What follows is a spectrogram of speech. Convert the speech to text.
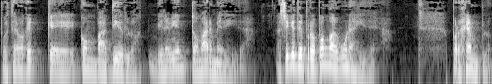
pues tenemos que, que combatirlos. Viene bien tomar medidas. Así que te propongo algunas ideas. Por ejemplo,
